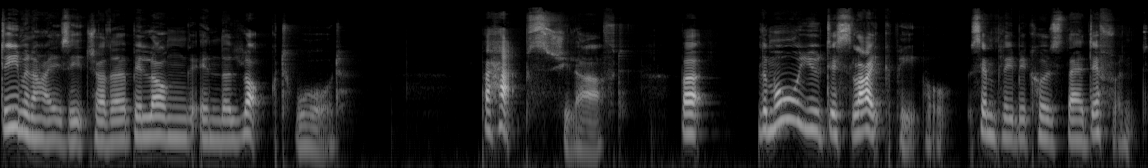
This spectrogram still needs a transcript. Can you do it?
demonise each other belong in the locked ward. Perhaps, she laughed. But the more you dislike people simply because they're different,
